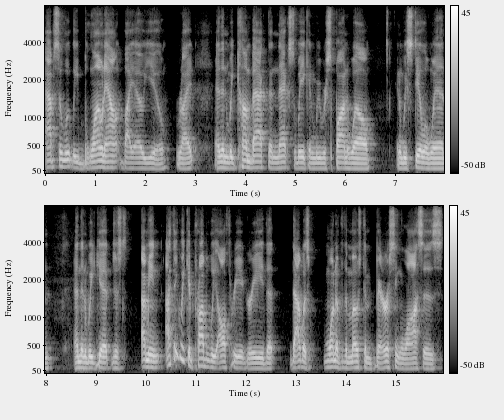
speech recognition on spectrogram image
absolutely blown out by OU, right? And then we come back the next week and we respond well and we steal a win, and then we get just. I mean, I think we could probably all three agree that that was one of the most embarrassing losses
